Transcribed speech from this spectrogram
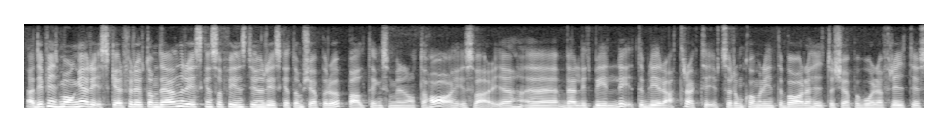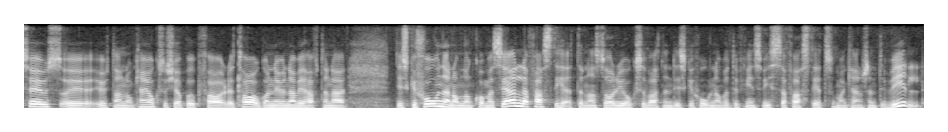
Ja, det finns många risker. Förutom den risken så finns det en risk att de köper upp allting som är något att ha i Sverige eh, väldigt billigt. Det blir attraktivt. Så de kommer inte bara hit och köper våra fritidshus eh, utan de kan också köpa upp företag. Och nu när vi har haft den här diskussionen om de kommersiella fastigheterna så har det också varit en diskussion om att det finns vissa fastigheter som man kanske inte vill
